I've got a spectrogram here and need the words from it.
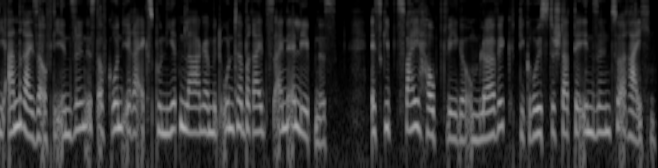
Die Anreise auf die Inseln ist aufgrund ihrer exponierten Lage mitunter bereits ein Erlebnis. Es gibt zwei Hauptwege, um Lörwick, die größte Stadt der Inseln, zu erreichen.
